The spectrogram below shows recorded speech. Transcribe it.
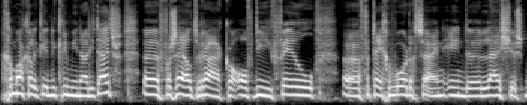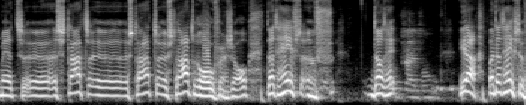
gemakkelijk in de criminaliteit eh, verzeild raken. Of die veel eh, vertegenwoordigd zijn in de lijstjes met straat, straat, straatroof en zo. Dat heeft een... Dat he- ja, maar dat heeft een,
